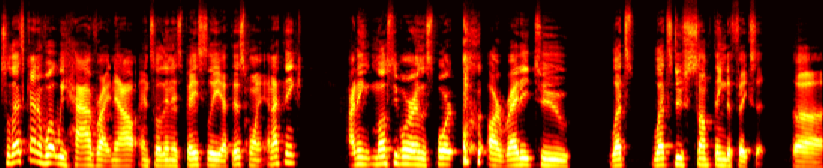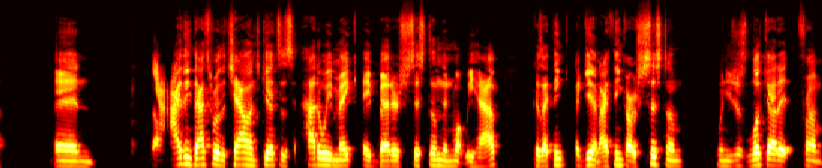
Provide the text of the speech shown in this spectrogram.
so that's kind of what we have right now, and so then it's basically at this point, and I think, I think most people are in the sport are ready to let's let's do something to fix it. Uh, and I think that's where the challenge gets is how do we make a better system than what we have? Because I think again, I think our system, when you just look at it from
